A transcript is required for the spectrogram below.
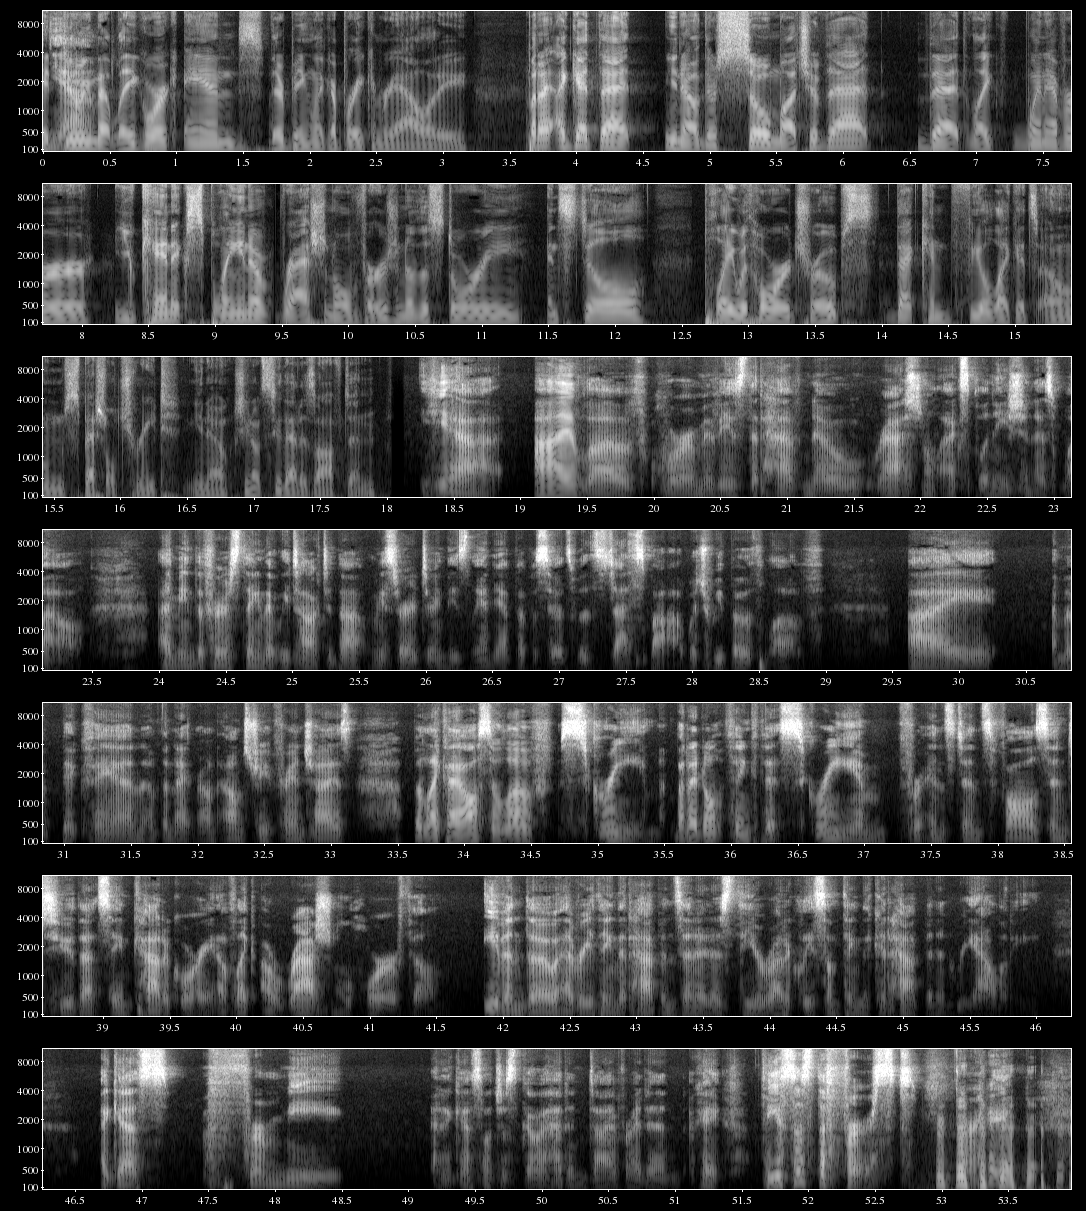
it Yeah. doing that legwork and there being like a break in reality. But I, I get that, you know, there's so much of that that like whenever you can explain a rational version of the story and still play with horror tropes, that can feel like its own special treat, you know, because you don't see that as often. Yeah, I love horror movies that have no rational explanation as well. I mean, the first thing that we talked about when we started doing these Lagniappe episodes was Death Spa, which we both love. I am a big fan of the Nightmare on Elm Street franchise, but like I also love Scream. But I don't think that Scream, for instance, falls into that same category of like a rational horror film, even though everything that happens in it is theoretically something that could happen in reality. I guess for me, and I guess I'll just go ahead and dive right in. Okay, thesis the first. Right.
